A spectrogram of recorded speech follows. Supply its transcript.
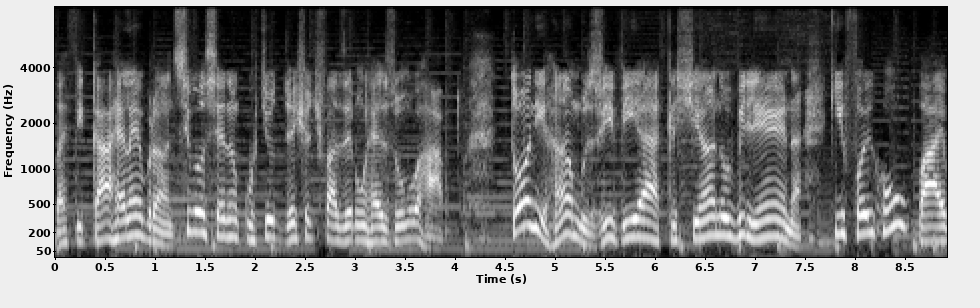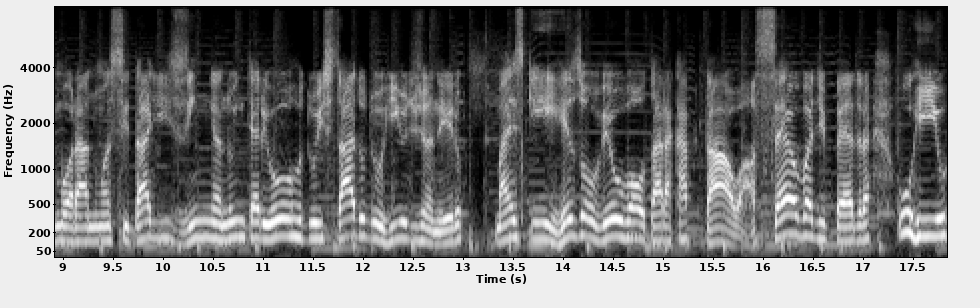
vai ficar relembrando. Se você não curtiu, deixa eu te fazer um resumo rápido. Tony Ramos vivia Cristiano Vilhena, que foi com o pai morar numa cidadezinha no interior do estado do Rio de Janeiro, mas que resolveu voltar à capital, a Selva de Pedra, o Rio,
